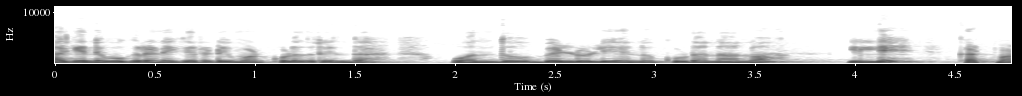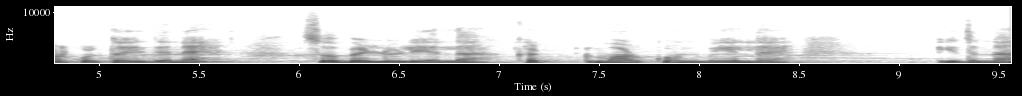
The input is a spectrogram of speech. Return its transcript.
ಹಾಗೆಯೇ ಒಗ್ಗರಣೆಗೆ ರೆಡಿ ಮಾಡ್ಕೊಳ್ಳೋದ್ರಿಂದ ಒಂದು ಬೆಳ್ಳುಳ್ಳಿಯನ್ನು ಕೂಡ ನಾನು ಇಲ್ಲಿ ಕಟ್ ಮಾಡ್ಕೊಳ್ತಾ ಇದ್ದೇನೆ. ಸೊ ಬೆಳ್ಳುಳ್ಳಿ ಎಲ್ಲ ಕಟ್ ಮಾಡ್ಕೊಂಡ್ಮೇಲೆ ಇದನ್ನು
